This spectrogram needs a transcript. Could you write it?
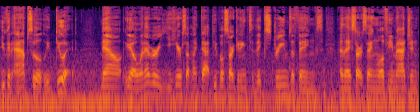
you can absolutely do it. Now, you know, whenever you hear something like that, people start getting to the extremes of things and they start saying, well, if you imagine,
